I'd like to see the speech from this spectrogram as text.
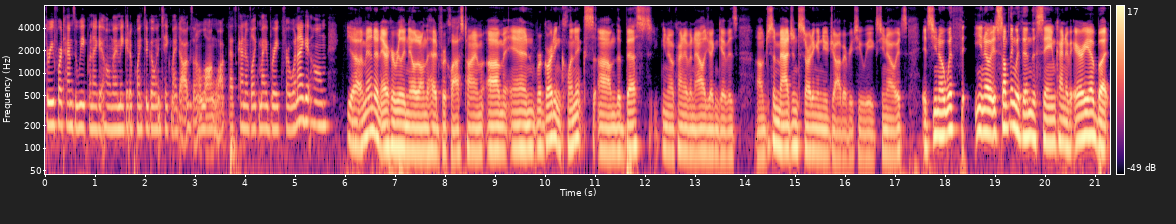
three, four times a week when I get home, I make it a point to go and take my dogs on a long walk. That's kind of like my break for when I get home. Yeah, Amanda and Erica really nailed it on the head for class time. Um, and regarding clinics, um, the best you know kind of analogy I can give is um, just imagine starting a new job every two weeks. You know, it's it's you know with you know it's something within the same kind of area, but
